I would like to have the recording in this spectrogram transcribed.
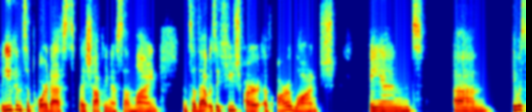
but you can support us by shopping us online and so that was a huge part of our launch and um, it was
